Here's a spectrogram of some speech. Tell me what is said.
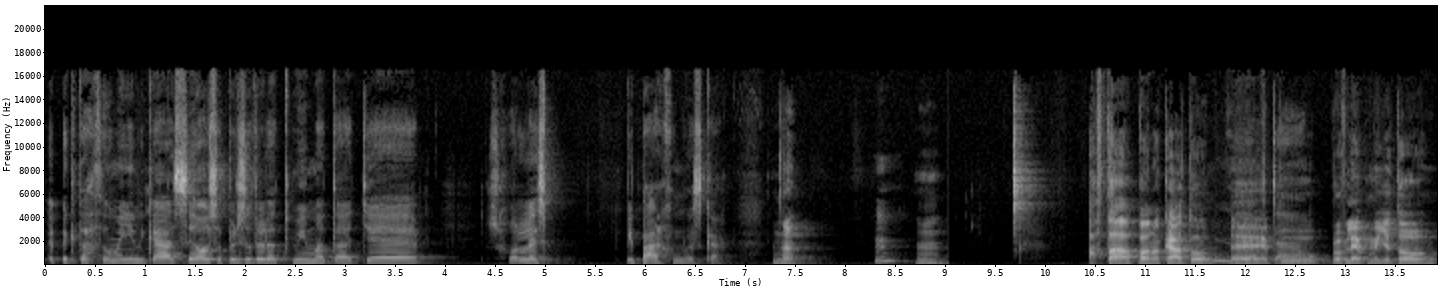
επεκταθούμε γενικά σε όσα περισσότερα τμήματα και σχολές υπάρχουν βασικά. Ναι. Αυτά πάνω κάτω Ναι, ε, αυτά. που προβλέπουμε για το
